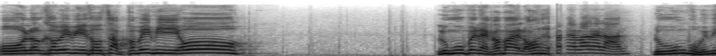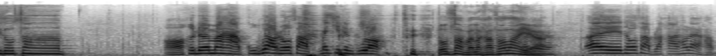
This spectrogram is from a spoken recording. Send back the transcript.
โอ้รถเขาไม่มีโทรศัพท์เขาไม่มี โอ้ ลุงงูไปไหนก็ไม่หรอเนี่ยว่าไงว่าไงหลาน ลุงผมไม่มีโทรศัพท์อ๋อ คือเดินมาหากูเพื่อเอาโทรศัพท์ ไม่คิดถึงกูหรอกโทรศัพท์มันราคาเท่าไหร่อะไอโทรศัพท์ราคาเท่าไหร่ครับ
